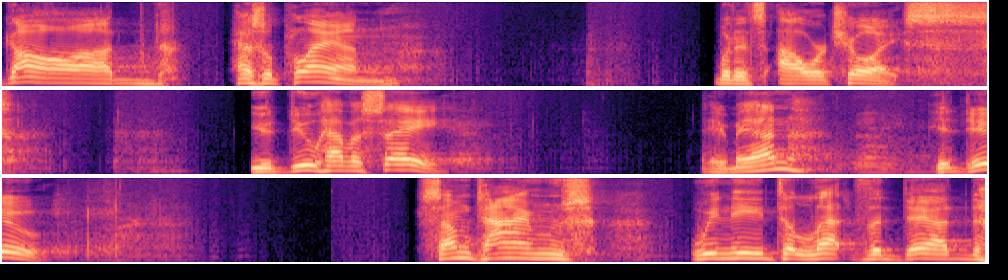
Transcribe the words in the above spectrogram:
God has a plan, but it's our choice. You do have a say. Amen? Amen? You do. Sometimes we need to let the dead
